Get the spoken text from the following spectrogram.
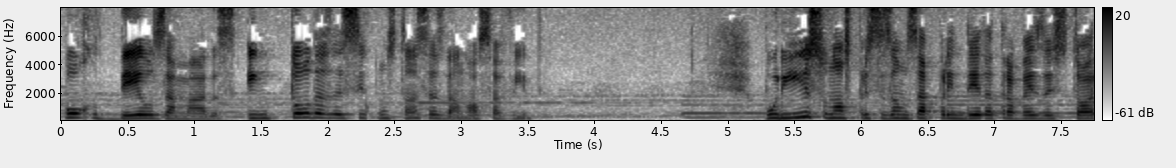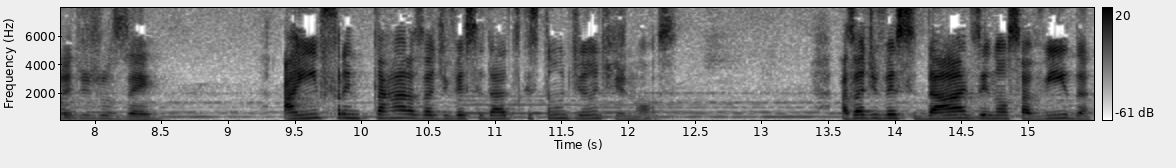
por Deus, amadas, em todas as circunstâncias da nossa vida. Por isso, nós precisamos aprender através da história de José a enfrentar as adversidades que estão diante de nós. As adversidades em nossa vida,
